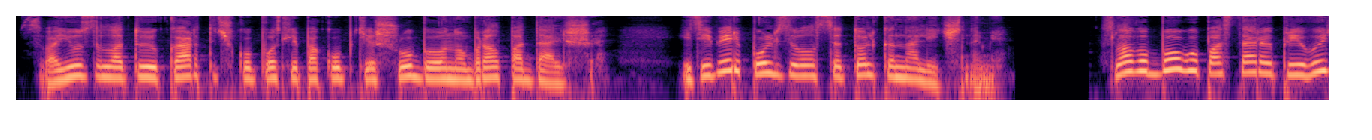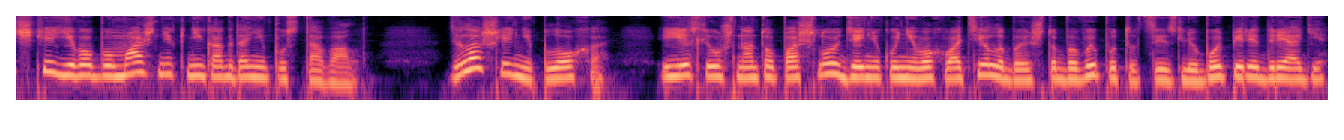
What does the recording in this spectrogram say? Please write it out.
Свою золотую карточку после покупки шубы он убрал подальше и теперь пользовался только наличными. Слава богу, по старой привычке его бумажник никогда не пустовал. Дела шли неплохо, и если уж на то пошло, денег у него хватило бы, чтобы выпутаться из любой передряги.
